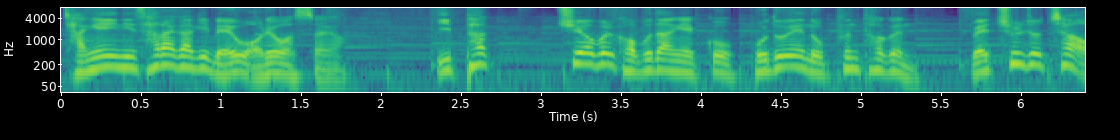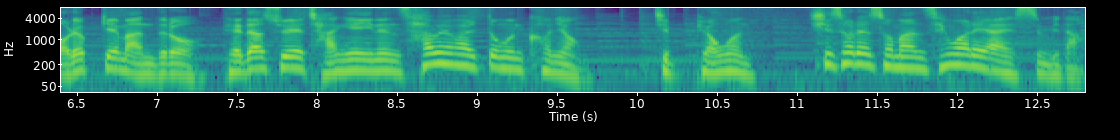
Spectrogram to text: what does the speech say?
장애인이 살아가기 매우 어려웠어요. 입학, 취업을 거부당했고 보도의 높은 턱은 외출조차 어렵게 만들어 대다수의 장애인은 사회 활동은커녕 집, 병원, 시설에서만 생활해야 했습니다.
